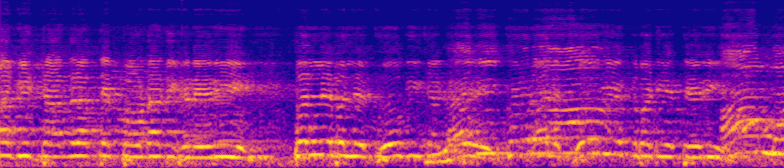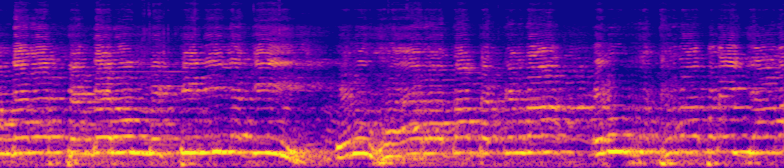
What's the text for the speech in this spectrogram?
ਆ ਵੀ ਡਾਂਗਰਾ ਤੇ ਪੌਂਡਾ ਦੀ ਖਨੇਰੀ। ਬੱਲੇ ਬੱਲੇ ਖੋਗੀ ਜੱਗ ਲੈ ਵੀ ਖੋੜਿਆ। ਖੋਗੀ ਕਬੱਡੀ ਤੇਰੀ। ਆ ਮੁੰਡੇ ਦੇ ਪਿੰਡੇ ਨੂੰ ਮਿੱਟੀ ਨਹੀਂ ਲੱਗੀ। ਇਹਨੂੰ ਖੈਰ ਆਦਾ ਡੱਕਣ ਦਾ ਇਹਨੂੰ ਰੱਖਣਾ ਬੜੀ ਜਾਣਾ।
